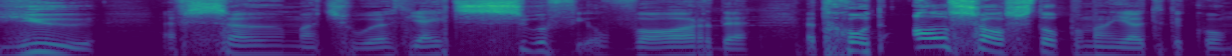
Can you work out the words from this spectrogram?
You have so much worth. Jy het soveel waarde dat God al sal stop om na jou toe te kom.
